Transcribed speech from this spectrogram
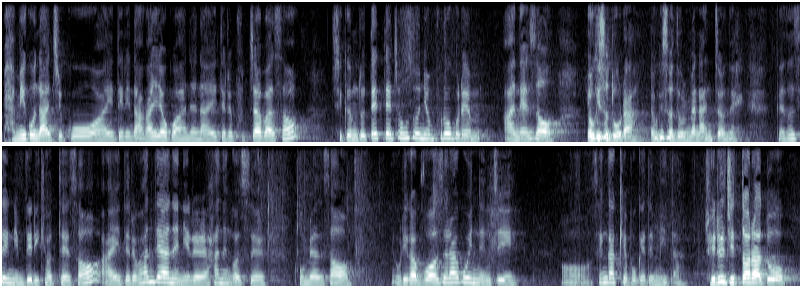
밤이고 낮이고 아이들이 나가려고 하는 아이들을 붙잡아서 지금도 때때 청소년 프로그램 안에서 여기서 놀아. 여기서 놀면 안전해. 그 선생님들이 곁에서 아이들을 환대하는 일을 하는 것을 보면서 우리가 무엇을 하고 있는지 어, 생각해 보게 됩니다. 죄를 짓더라도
